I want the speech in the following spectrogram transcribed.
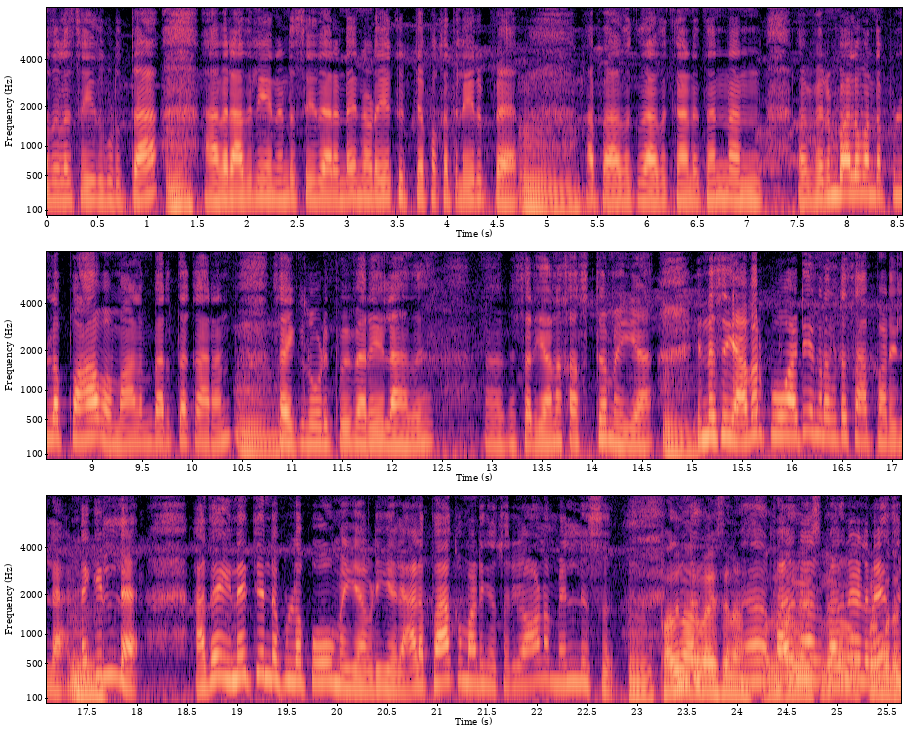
அதில் செய்து கொடுத்தா அவர் அதுலேயே என்னென்று செய்தாருண்டா என்னுடைய கிட்ட பக்கத்தில் இருப்பார். அப்போ அதுக்கு அதுக்கான தான் நான் பெரும்பாலும் அந்த புள்ள பாவம் ஆளும் வருத்தக்காரன் சைக்கிள் ஓடி போய் வரையலாது. அது சரியான கஷ்டம் ஐயா. என்ன செய்ய அவர் போகாட்டி எங்களை விட்ட சாப்பாடு இல்லை. அன்னைக்கு இல்லை. அதை இணைச்சு இந்த புள்ள போகும் ஐயா அப்படியே ஆளை பார்க்க மாட்டேங்க. சரியான மெல்லுசு. பதினாறு பதினாறு பதினேழு வயசு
